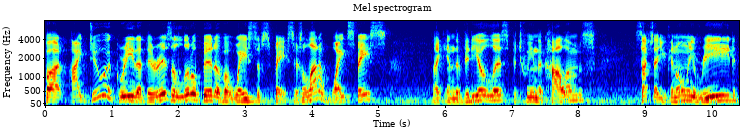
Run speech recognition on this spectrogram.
but I do agree that there is a little bit of a waste of space. There's a lot of white space, like in the video list between the columns, such that you can only read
